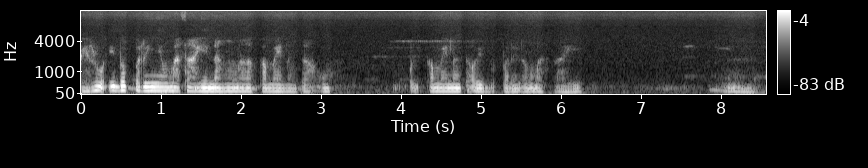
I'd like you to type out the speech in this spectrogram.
Pero iba pa rin yung masahe ng mga kamay ng tao. Pag kamay ng tao, iba pa rin ang masahe. Mm.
